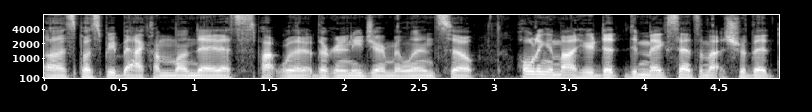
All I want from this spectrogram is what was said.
uh, supposed to be back on Monday. That's the spot where they're gonna need Jeremy Lin. So holding him out here did, not make sense. I'm not sure that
